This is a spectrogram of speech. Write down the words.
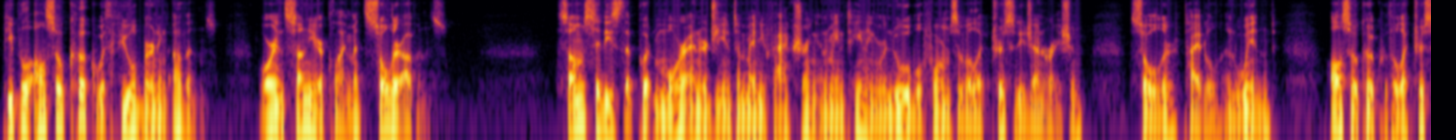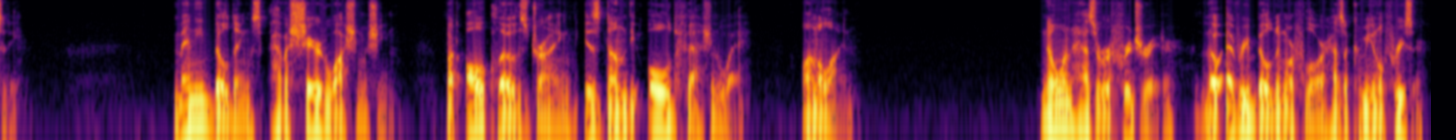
People also cook with fuel burning ovens, or in sunnier climates, solar ovens. Some cities that put more energy into manufacturing and maintaining renewable forms of electricity generation, solar, tidal, and wind, also cook with electricity. Many buildings have a shared washing machine, but all clothes drying is done the old fashioned way, on a line. No one has a refrigerator, though every building or floor has a communal freezer.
